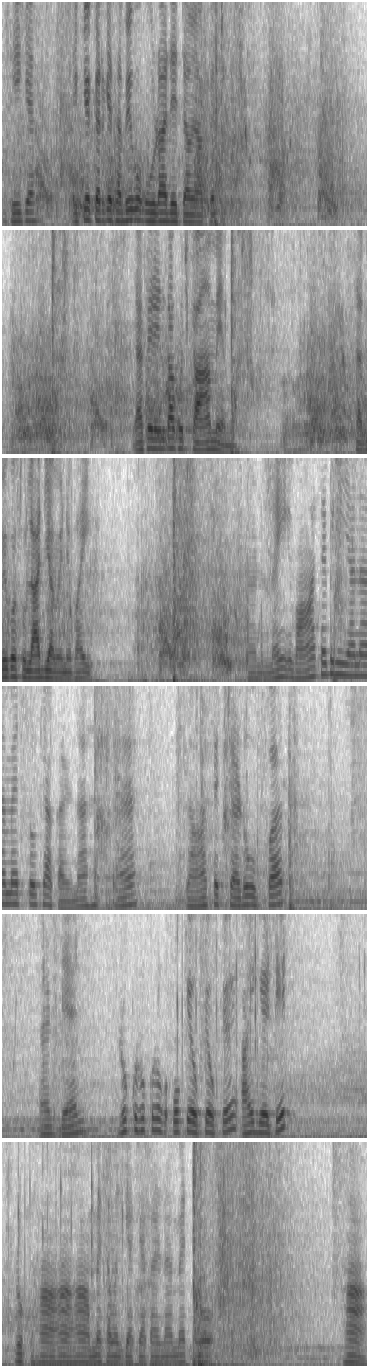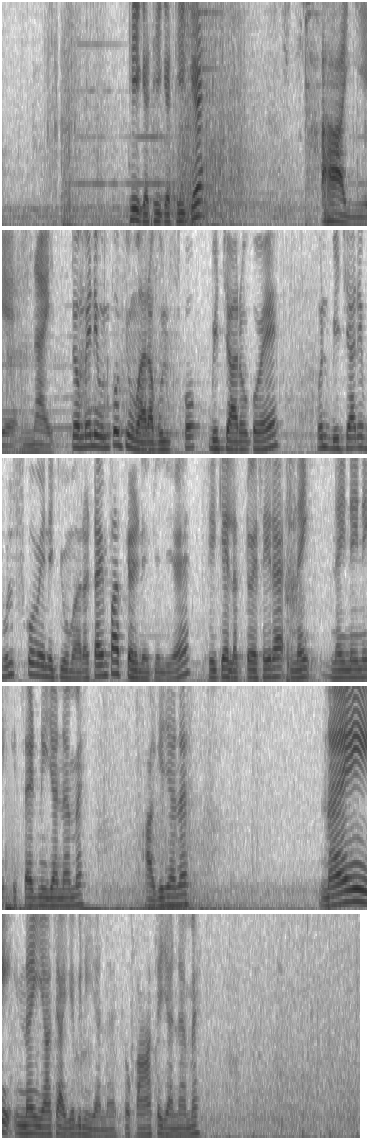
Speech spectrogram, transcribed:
ठीक है। एक एक करके सभी को कूड़ा देता हूँ यहाँ पे। या फिर इनका कुछ काम है। हमें सभी को सुला दिया मैंने भाई। नहीं, वहाँ से भी नहीं आना है मैं तो क्या करना है? हैं? यहाँ से चढ़ो ऊपर। एंड देन रुक रुक रुक, okay okay okay I get it रुक हाँ हाँ हाँ मैं समझ गया क्या करना है। मैं तो हाँ। ठीक है ठीक है ठीक है। आ, ये नाइस तो मैंने उनको क्यों मारा बुल्स को? बेचारों को, है? उन बेचारे बुल्स को मैंने क्यों मारा? टाइम पास करने के लिए, है? ठीक है, लग तो ऐसे ही रहा। नहीं नहीं नहीं नहीं, इस साइड नहीं जाना है मैं। आगे जाना है। नहीं नहीं, यहाँ से आगे भी नहीं जाना है। सो कहाँ से जाना है मैं?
